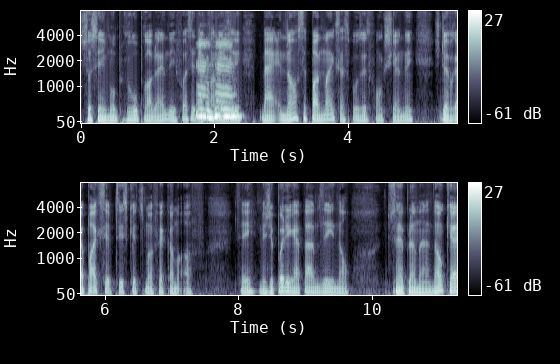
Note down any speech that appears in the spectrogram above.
Ça, c'est mon plus gros problème, des fois, c'est d'apprendre à Mhm. dire, ben non, c'est pas de même que ça se posait de fonctionner. Je devrais pas accepter ce que tu m'as fait comme offre, tu sais, mais j'ai pas été capable de dire non tout simplement. Donc, euh,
